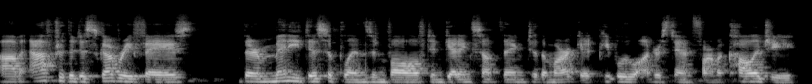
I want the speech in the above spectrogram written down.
Um, after the discovery phase, there are many disciplines involved in getting something to the market people who understand pharmacology,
